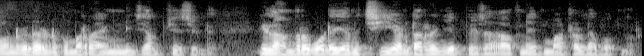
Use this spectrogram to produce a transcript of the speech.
వండవేల అరుణ్ కుమార్ రాయమండ్రి నుంచి హెల్ప్ చేసాడు వీళ్ళందరూ కూడా ఏమైనా చీ అంటారని చెప్పేసి అతను వైపు మాట్లాడలేకపోతున్నారు.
